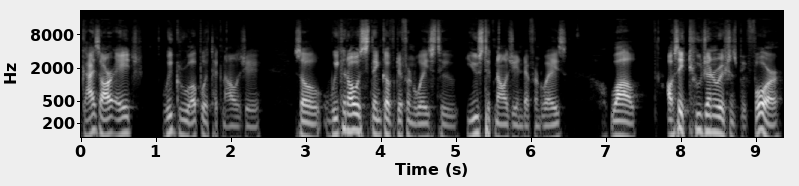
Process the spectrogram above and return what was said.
guys our age we grew up with technology so we can always think of different ways to use technology in different ways. While I'll say two generations before,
